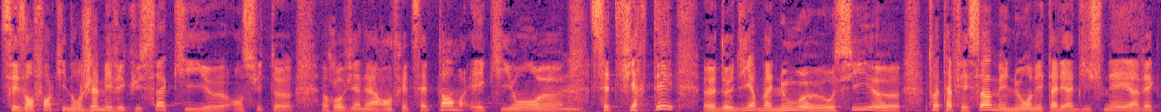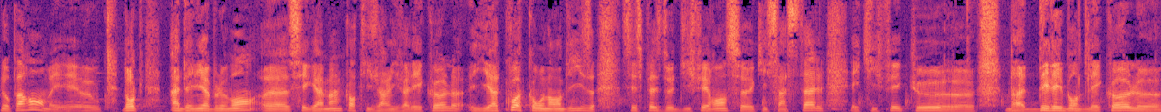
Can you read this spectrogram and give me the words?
ces enfants qui n'ont jamais vécu ça, qui euh, ensuite euh, reviennent à la rentrée de septembre et qui ont euh, Mm. cette fierté euh, de dire, bah, nous euh, aussi, euh, toi tu as fait ça, mais nous on est allé à Disney avec nos parents. Mais euh, donc indéniablement, euh, ces gamins quand ils arrivent à l'école, il y a quoi qu'on en dise, cette espèce de différence qui s'installe et qui fait que euh, bah, dès les bancs de l'école, euh,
